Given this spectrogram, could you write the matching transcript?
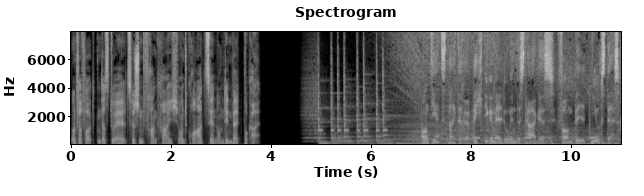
und verfolgten das Duell zwischen Frankreich und Kroatien um den Weltpokal. Und jetzt weitere wichtige Meldungen des Tages vom Bild Newsdesk.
